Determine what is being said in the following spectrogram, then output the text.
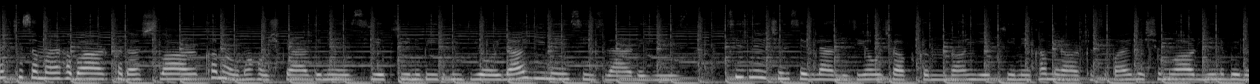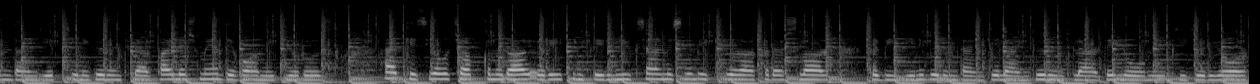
Herkese merhaba arkadaşlar. Kanalıma hoş geldiniz. Yepyeni bir videoyla yine sizlerleyiz. Sizler için sevilen dizi Yalı Çapkın'dan yepyeni kamera arkası paylaşımlar, yeni bölümden yepyeni görüntüler paylaşmaya devam ediyoruz. Herkes Yalı Çapkın'ı da reytinglerin yükselmesini bekliyor arkadaşlar. Tabii yeni bölümden gelen görüntülerde yoğun ilgi görüyor.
